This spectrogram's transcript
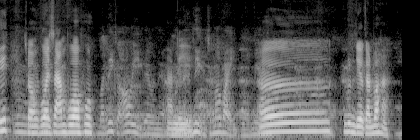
ดิสองผัวสามผัวผู้บัดนี้ก็เอาอีกแล้วเนี่ยอันนี้ เดี๋ยวนี่ก็จะมาไหวอีกตัวแม่เออ รุ่นเดียวกันบ่ฮะแ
